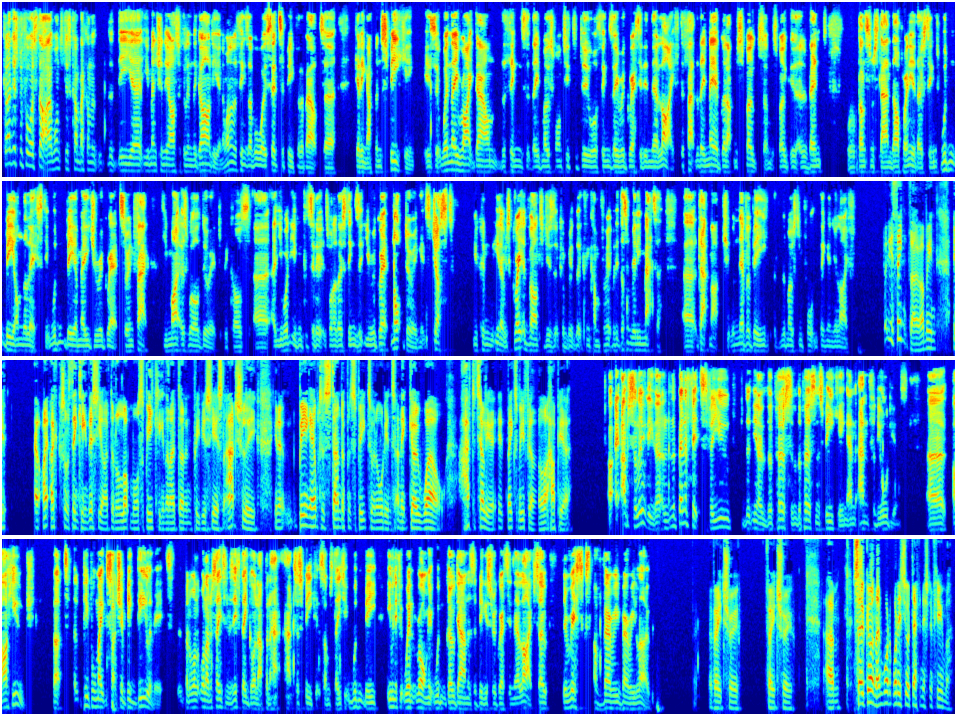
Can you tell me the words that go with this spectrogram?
Can I just before I start, I want to just come back on the, the, the uh, you mentioned the article in the Guardian, and one of the things I've always said to people about uh, getting up and speaking is that when they write down the things that they most wanted to do or things they regretted in their life, the fact that they may have got up and spoke some spoke at an event or done some stand up or any of those things wouldn't be on the list. It wouldn't be a major regret. So in fact, you might as well do it because, uh, and you wouldn't even consider it as one of those things that you regret not doing. It's just, you can, you know, it's great advantages that can be, that can come from it, but it doesn't really matter, uh, that much. It will never be the most important thing in your life. Don't you think though? I mean, if, I, I sort of thinking this year I've done a lot more speaking than I've done in previous years, and actually, you know, being able to stand up and speak to an audience and it go well, I have to tell you, it makes me feel a lot happier. Absolutely, the, the, benefits for you, the, you know, the person, the person speaking, and and for the audience, uh, are huge but people make such a big deal of it. But what, what I'm saying to them is if they got up and ha- had to speak at some stage, it wouldn't be, even if it went wrong, it wouldn't go down as the biggest regret in their life. So the risks are very, very low. Very true. Very true. Um, so go on then. What, what is your definition of humour?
